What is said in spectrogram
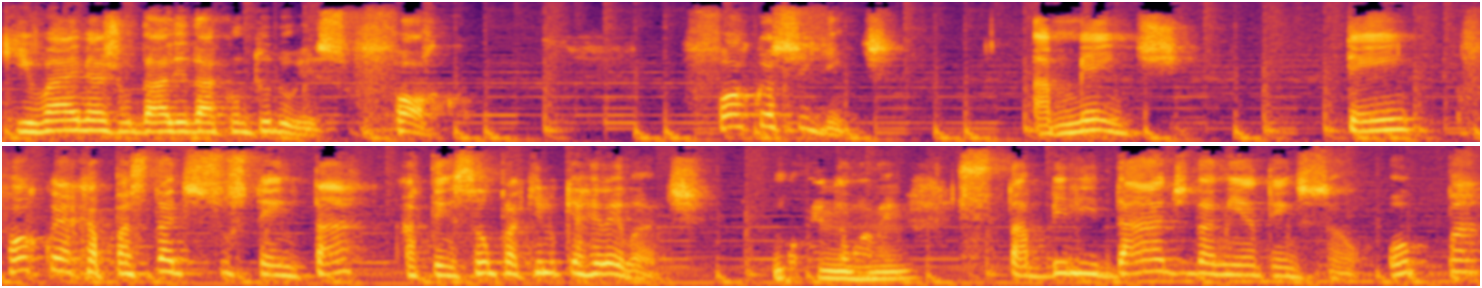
que vai me ajudar a lidar com tudo isso. Foco. Foco é o seguinte: a mente tem. Foco é a capacidade de sustentar a atenção para aquilo que é relevante. Momento uhum. a momento. Estabilidade da minha atenção. Opa,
